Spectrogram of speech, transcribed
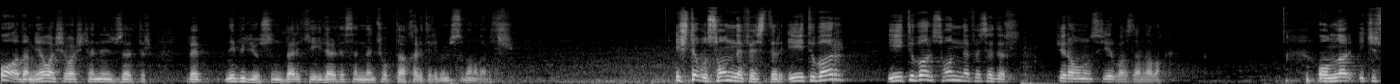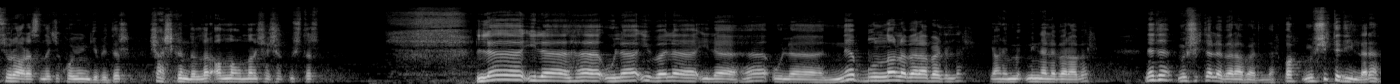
O adam yavaş yavaş kendini düzeltir. Ve ne biliyorsun belki ileride senden çok daha kaliteli bir Müslüman olabilir. İşte bu son nefestir. İtibar, itibar son nefesedir. Firavun'un sihirbazlarına bak. Onlar iki sürü arasındaki koyun gibidir. Şaşkındırlar. Allah onları şaşırtmıştır. La ilahe ulai ve la ilahe ula. Ne bunlarla beraberdiler. Yani müminlerle beraber. Ne de müşriklerle beraberdiler. Bak müşrik de değiller ha.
